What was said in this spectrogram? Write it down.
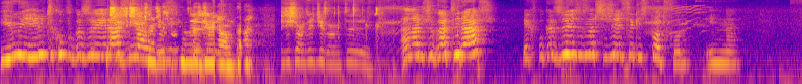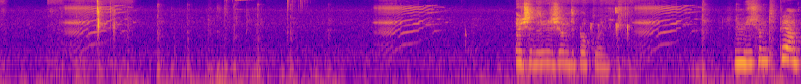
I mi, mi tylko pokazuje raz i albo. 69. 59. A na przykład raz, jak pokazuje, to znaczy, że jest jakiś potwór inny. 70 pokój. 75.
